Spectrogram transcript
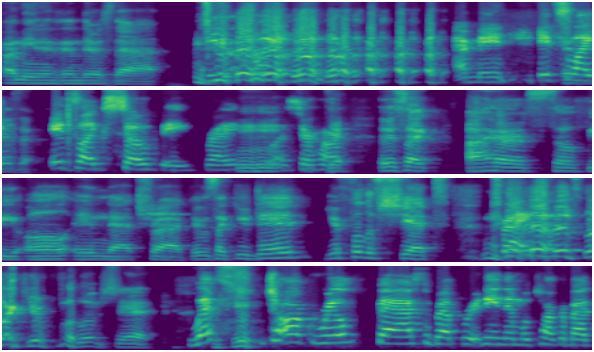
I mean, and then there's that. I mean, it's And like it's like Sophie, right? Mhm. Bless her heart. It's like I heard Sophie all in that track. It was like you did. You're full of shit. Right. it's like you're full of shit. Let's talk real fast about Britney, and then we'll talk about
